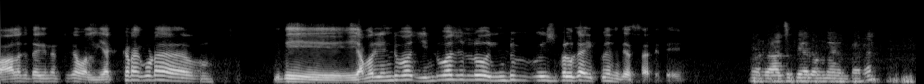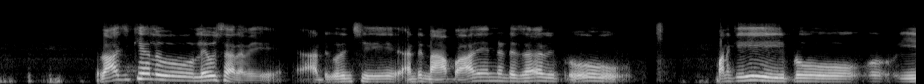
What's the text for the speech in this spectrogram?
వాళ్ళకి తగినట్టుగా వాళ్ళు. ఎక్కడ కూడా ఇది ఎవరి ఇండివిజువల్ ఇండివిజువల్ ఇండివిజువల్గా అయిపోయింది కదా సార్ ఇది. రాజకీయాలు ఉన్నాయంటారా? రాజకీయాలు లేవు సార్ అవి. వాటి గురించి అంటే నా బాధ ఏంటంటే సార్ ఇప్పుడు మనకి ఇప్పుడు ఈ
